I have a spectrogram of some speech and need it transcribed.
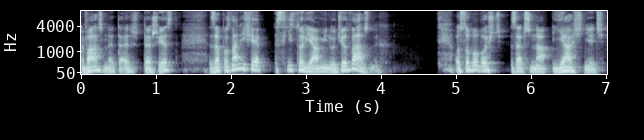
Ważne też, też jest zapoznanie się z historiami ludzi odważnych. Osobowość zaczyna jaśnieć,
